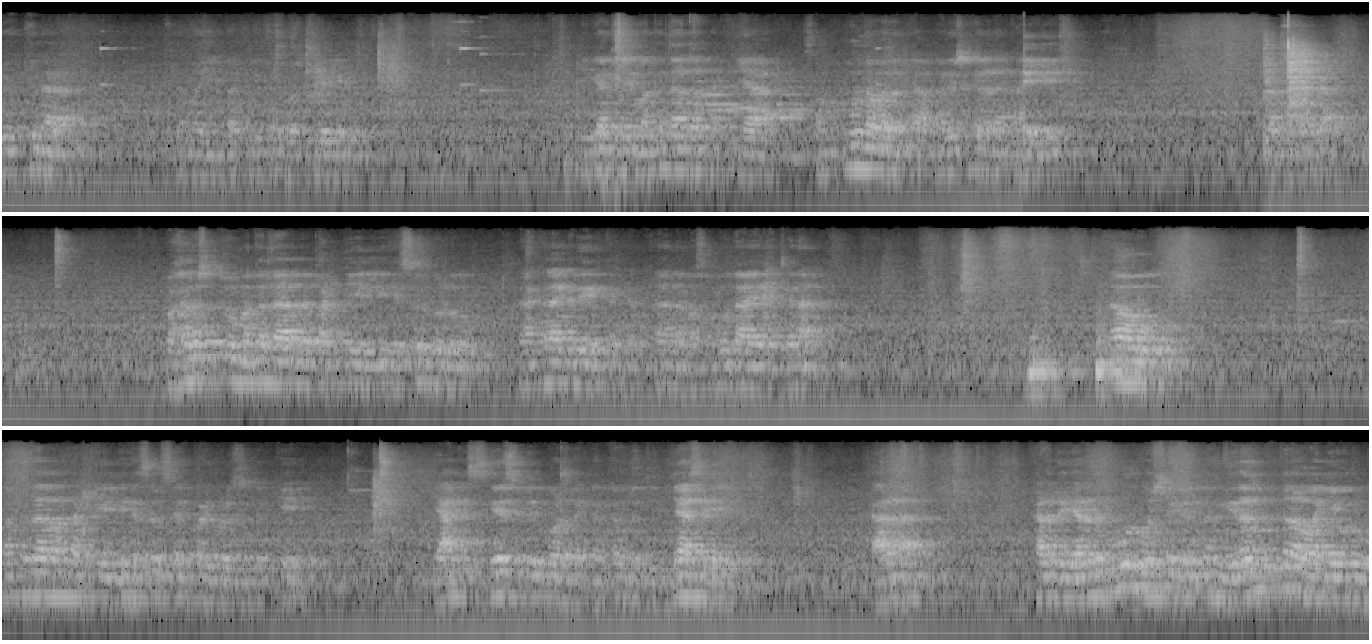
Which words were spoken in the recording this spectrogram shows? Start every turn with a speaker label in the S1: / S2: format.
S1: ಇವತ್ತಿನ ನಮ್ಮ ಈ ಪತ್ರಿಕಾಗೋಷ್ಠಿಯಲ್ಲಿ ಈಗಾಗಲೇ ಮತದಾರರ ಪಟ್ಟಿಯ ಸಂಪೂರ್ಣವಾದಂತಹ ಪರಿಷ್ಕರಣೆಯಲ್ಲಿ ಬಹಳಷ್ಟು ಮತದಾರರ ಪಟ್ಟಿಯಲ್ಲಿ ಹೆಸರುಗಳು ದಾಖಲಾಗದೇ ಇರತಕ್ಕಂಥ ನಮ್ಮ ಸಮುದಾಯದ ಜನ. ನಾವು ಮತದಾರರ ಪಟ್ಟಿಯಲ್ಲಿ ಹೆಸರು ಸೇರ್ಪಡೆಗೊಳಿಸುವುದಕ್ಕೆ ಯಾಕೆ ಸೇರಿಸಬೇಕು ಅನ್ನತಕ್ಕಂಥ ಒಂದು ಜಿಜ್ಞಾಸೆ ಇದೆ ಕಾರಣ, ಕಳೆದ ಎರಡು ಮೂರು ವರ್ಷಗಳಿಂದ ನಿರಂತರವಾಗಿ ಅವರು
